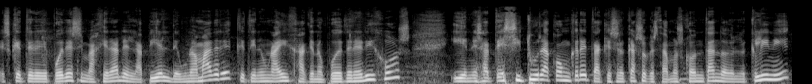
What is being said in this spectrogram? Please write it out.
es que te puedes imaginar en la piel de una madre que tiene una hija que no puede tener hijos y en esa tesitura concreta, que es el caso que estamos contando del clinic,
